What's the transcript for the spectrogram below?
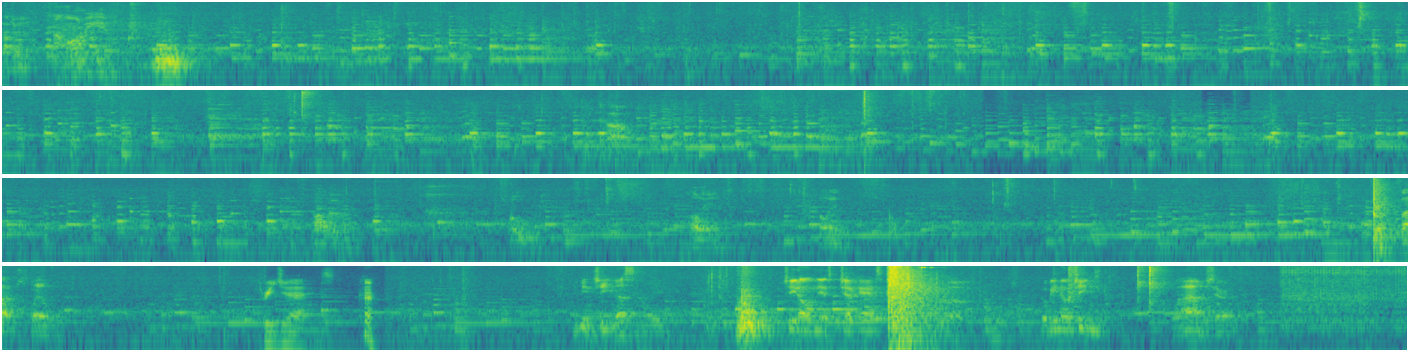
flagellant. Come on in. All in. All in. Five, twelve. Three jacks. Huh. You been cheating us? Cheat on this, jackass. There'll be no cheating. Wow, I'm sheriff.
